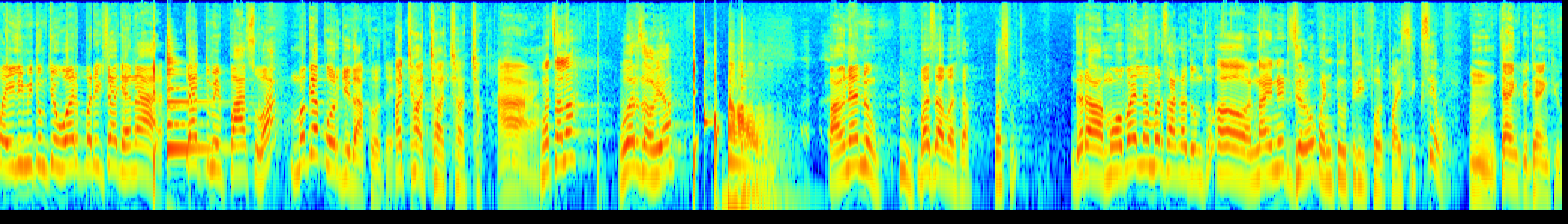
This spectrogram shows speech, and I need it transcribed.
पहिली मी तुमची वर परीक्षा घेणार. त्यात तुम्ही पास व्हा मग पोरगी दाखवते. अच्छा अच्छा अच्छा अच्छा. हा. मग चला वर जाऊया. पाहुण्यानू बसा बसा. बस. जरा मोबाईल नंबर सांगा तुमचं. Nine eight zero one two three four five six seven. Thank you thank you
